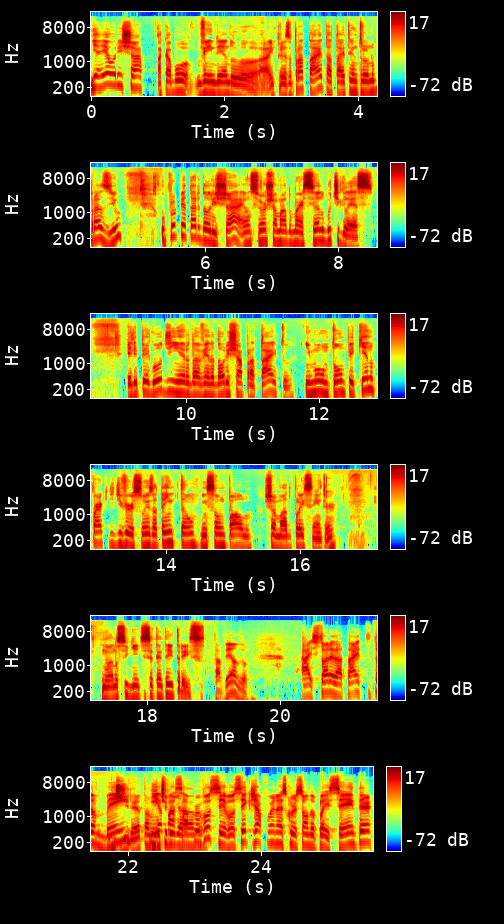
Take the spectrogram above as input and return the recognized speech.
E aí a Orixá acabou vendendo a empresa para a Taito, a Taito entrou no Brasil. O proprietário da Orixá é um senhor chamado Marcelo Guttiglass. Ele pegou o dinheiro da venda da Orixá para Taito e montou um pequeno parque de diversões até então em São Paulo, chamado Play Center. No ano seguinte, 73. Tá vendo? A história da Taito também ia passar ligado. por você. Você que já foi na excursão do Play Center,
